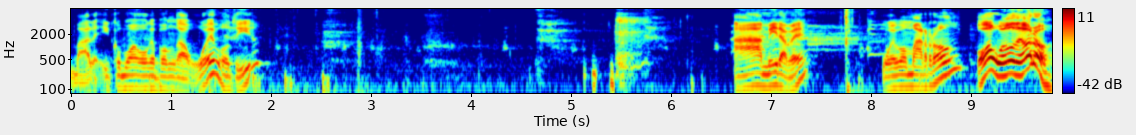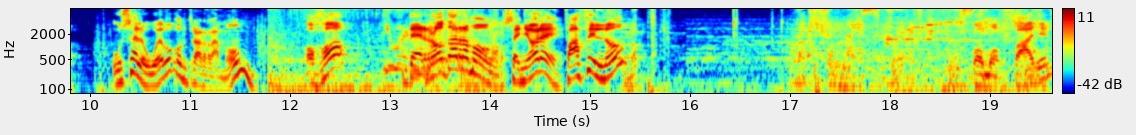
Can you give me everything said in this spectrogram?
Vale, ¿y cómo hago que ponga huevo, tío? Ah, mira, ¿ves? Huevo marrón. ¡Oh, huevo de oro! Usa el huevo contra Ramón. ¡Ojo! Derrota a Ramón. Señores, fácil, ¿no? Como falle.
